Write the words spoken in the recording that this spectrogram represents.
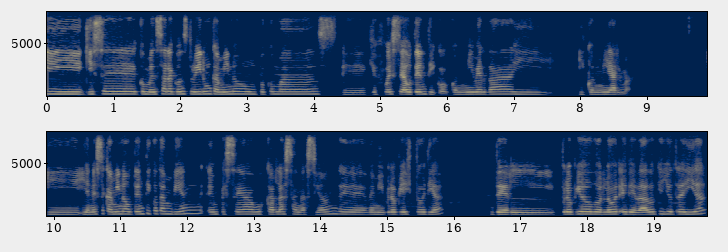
y quise comenzar a construir un camino un poco más eh, que fuese auténtico, con mi verdad y, con mi alma. Y, en ese camino auténtico también empecé a buscar la sanación de, de mi propia historia, del propio dolor heredado que yo traía.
